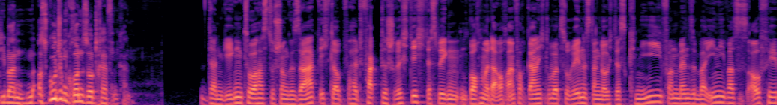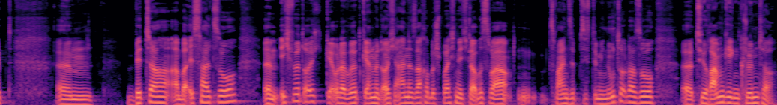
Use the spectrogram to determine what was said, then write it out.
die man aus gutem Grund so treffen kann. Dein Gegentor hast du schon gesagt. Ich glaube halt faktisch richtig. Deswegen brauchen wir da auch einfach gar nicht drüber zu reden. Ist dann, glaube ich, das Knie von Benzebaini, was es aufhebt. Ähm, bitter, aber ist halt so. Ähm, ich würde euch oder würde gerne mit euch eine Sache besprechen. Ich glaube, es war 72. Minute oder so. Äh, Tyram gegen Klünter.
